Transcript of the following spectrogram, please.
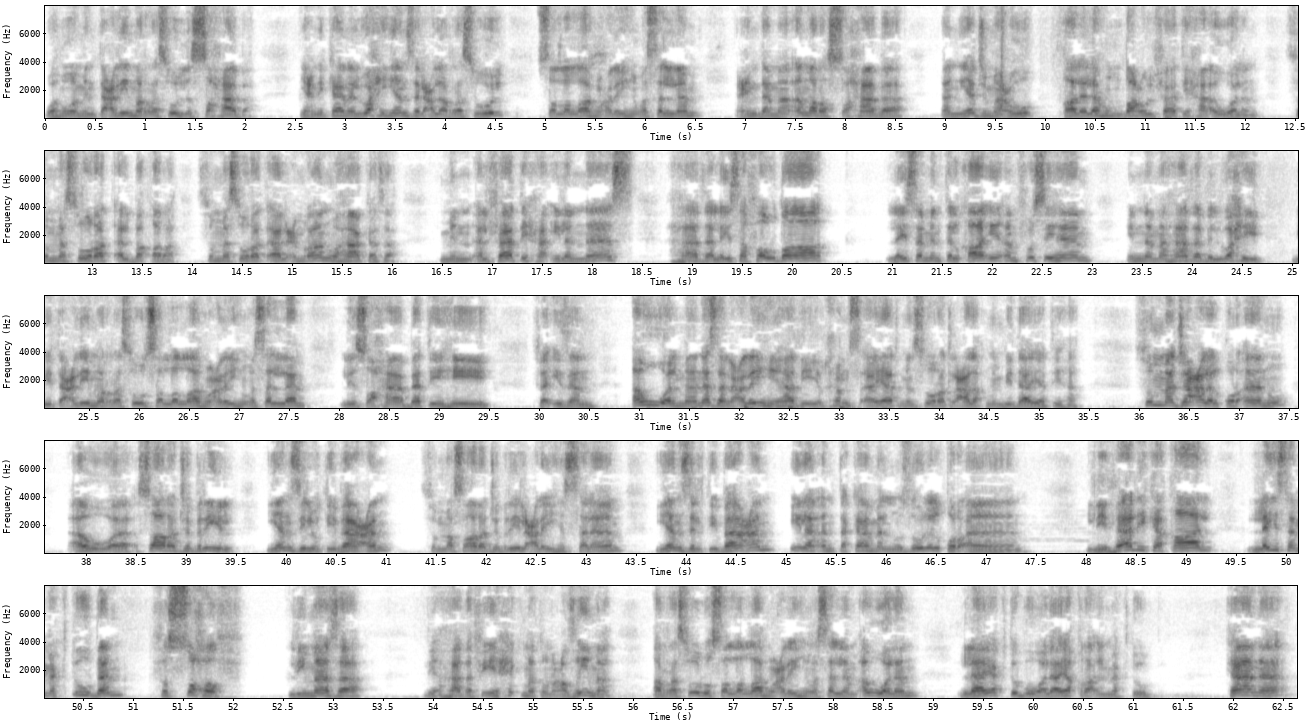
وهو من تعليم الرسول للصحابة. يعني كان الوحي ينزل على الرسول صلى الله عليه وسلم عندما أمر الصحابة أن يجمعوا قال لهم ضعوا الفاتحة أولا ثم سورة البقرة ثم سورة آل عمران وهكذا. من الفاتحة إلى الناس هذا ليس فوضى ليس من تلقاء أنفسهم إنما هذا بالوحي بتعليم الرسول صلى الله عليه وسلم لصحابته. فإذا أول ما نزل عليه هذه الخمس آيات من سورة العلق من بدايتها. ثم جعل القرآن أو صار جبريل ينزل تباعا ثم صار جبريل عليه السلام ينزل تباعا إلى أن تكامل نزول القرآن. لذلك قال ليس مكتوبا في الصحف. لماذا؟ هذا فيه حكمة عظيمة. الرسول صلى الله عليه وسلم أولا لا يكتب ولا يقرأ المكتوب. كان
